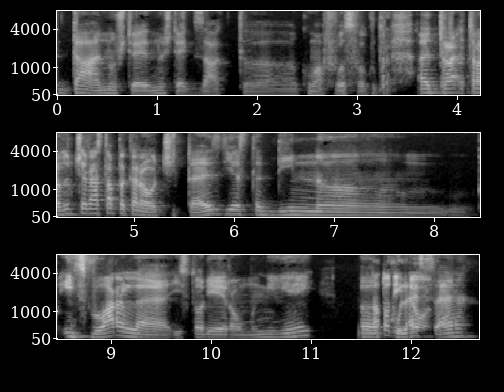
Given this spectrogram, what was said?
Da, nu știu, nu știu exact uh, cum a fost făcută. Uh, tra- traducerea asta pe care o citez este din uh, izvoarele istoriei României, uh, culese,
